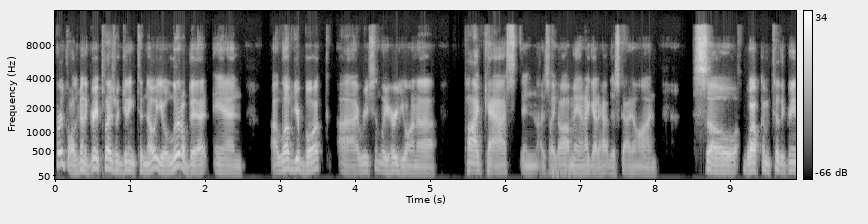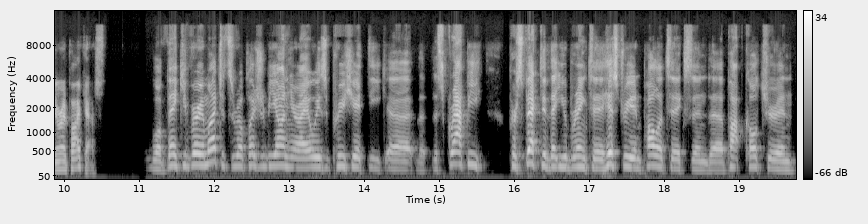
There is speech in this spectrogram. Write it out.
first of all, it's been a great pleasure getting to know you a little bit. And I loved your book. I recently heard you on a podcast and I was like, oh man, I got to have this guy on. So welcome to the Green and Red podcast. Well, thank you very much. It's a real pleasure to be on here. I always appreciate the uh, the, the scrappy perspective that you bring to history and politics and uh, pop culture and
